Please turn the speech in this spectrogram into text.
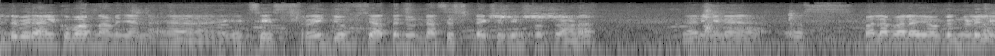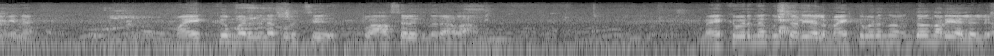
എന്റെ പേര് അനിൽകുമാർ എന്നാണ് ഞാൻ എക്സൈസ് റേഞ്ച് ഓഫീസ് ചാത്തന്നൂരിന്റെ അസിസ്റ്റന്റ് എക്സൈസ് ഇൻസ്പെക്ടർ ആണ്. ഞാനിങ്ങനെ പല പല യോഗങ്ങളിൽ ഇങ്ങനെ മയക്കുമരുന്നിനെ കുറിച്ച് ക്ലാസ് എടുക്കുന്ന ഒരാളാണ്. മയക്കുമരുന്നിനെ കുറിച്ച് അറിയാലോ? മയക്കുമരുന്ന് എന്തോന്ന് അറിയാലല്ലോ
